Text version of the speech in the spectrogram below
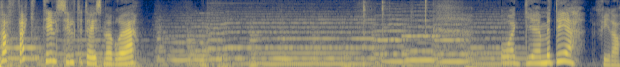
Perfekt til syltetøysmørbrødet. Og med det, Frida,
